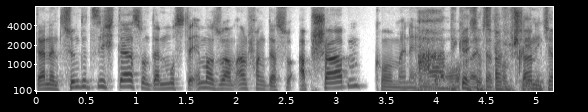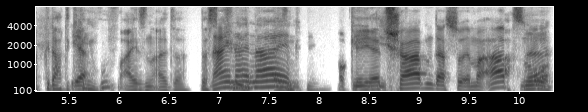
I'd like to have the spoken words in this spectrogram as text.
Dann entzündet sich das und dann musst du immer so am Anfang das so abschaben. Guck mal, meine Hände Ah, Digga, ich hab's falsch verstanden. Ich habe gedacht, die Ja. kriegen Hufeisen, Alter. Dass Nein, nein, nein. Okay, Die, die schaben das so immer ab. Ach so, ne?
